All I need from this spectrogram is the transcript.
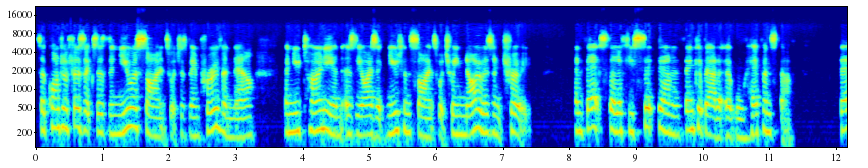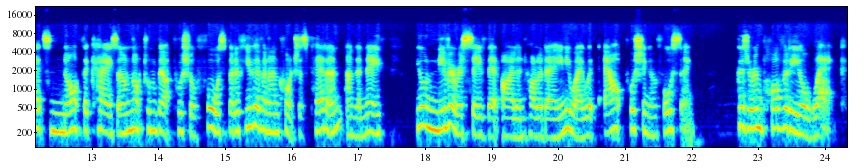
So quantum physics is the newer science, which has been proven now. And Newtonian is the Isaac Newton science, which we know isn't true. And that's that if you sit down and think about it, it will happen stuff. That's not the case. And I'm not talking about push or force, but if you have an unconscious pattern underneath, you'll never receive that island holiday anyway without pushing and forcing because you're in poverty or lack.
